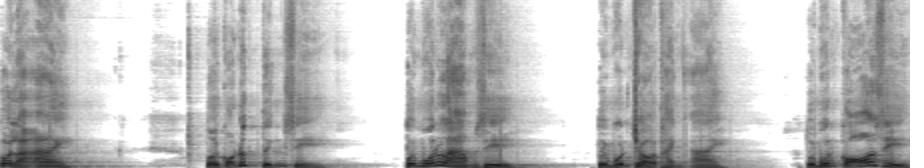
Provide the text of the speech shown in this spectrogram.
Tôi là ai? Tôi có đức tính gì? Tôi muốn làm gì? Tôi muốn trở thành ai? Tôi muốn có gì?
